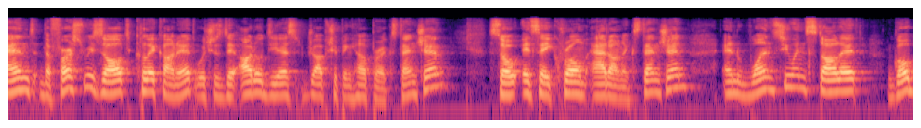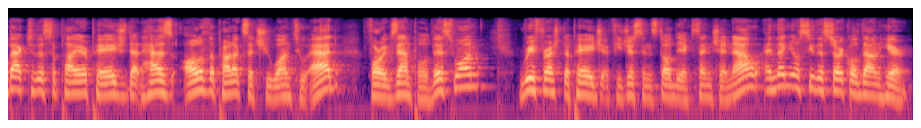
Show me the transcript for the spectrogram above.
and the first result, click on it, which is the AutoDS dropshipping helper extension. So it's a Chrome add-on extension. And once you install it, go back to the supplier page that has all of the products that you want to add. For example, this one, refresh the page if you just installed the extension now, and then you'll see the circle down here.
